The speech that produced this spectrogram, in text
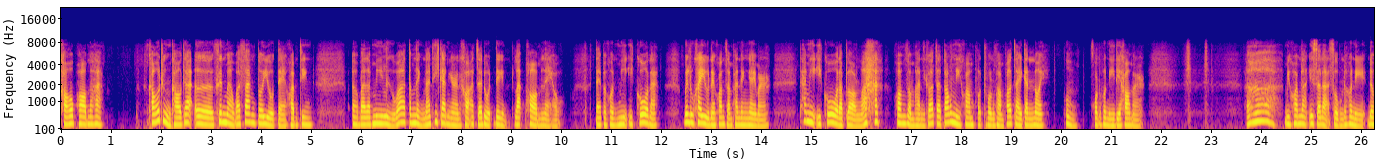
เขาพร้อมนะคะ เขาถึงเขาจะเออขึ้นมาว่าสร้างตัวอยู่แต่ความจริงเออบารมีหรือว่าตำแหน่งหน้าที่การงานเขาอาจจะโดดเด่นและพร้อมแล้ว แต่เป็นคนมีอีโกนะ ไม่รู้ใครอยู่ในความสัมพันธ์ยังไงมา ถ้ามีอีโกรับรองว่า ความสัมพันธ์ก็จะต้องมีความอดทนความเข้าใจกันหน่อย อืมคนคนนี้ที่เข้ามาอามีความรักอิสระสูงด้วยคนนี้ The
